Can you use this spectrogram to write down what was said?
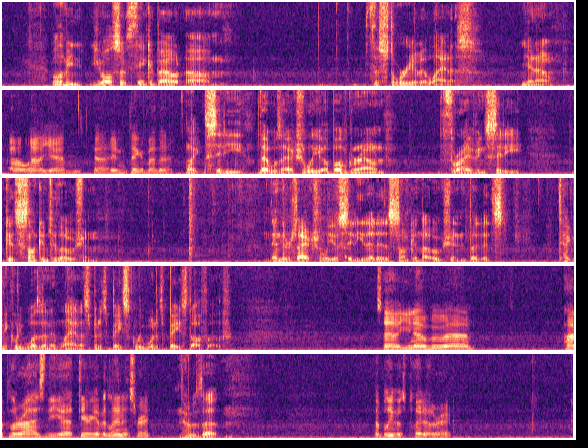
Well i mean you also think about um, the story of atlantis you know? Oh wow yeah. I didn't think about that. Like city that was actually above ground thriving city gets sunk into the ocean and there's actually a city that is sunk in the ocean, but it's technically wasn't Atlantis, but it's basically what it's based off of. So you know who uh, popularized the uh, theory of Atlantis, right? Who was that? I believe it was Plato, right?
